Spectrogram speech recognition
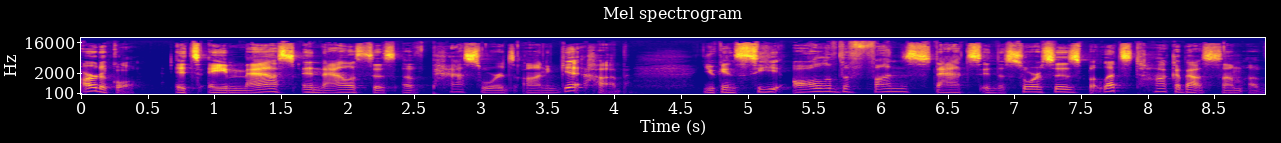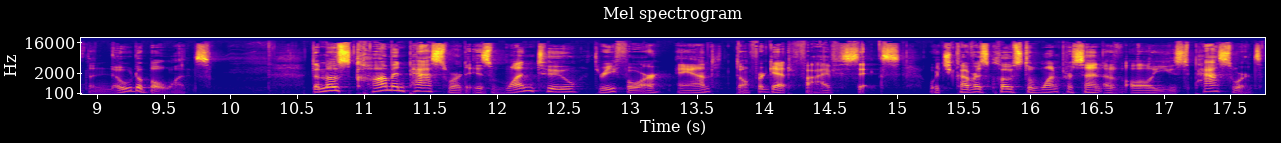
article. It's a mass analysis of passwords on GitHub. You can see all of the fun stats in the sources, but let's talk about some of the notable ones. The most common password is 1234 and, don't forget, 56, which covers close to 1% of all used passwords.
